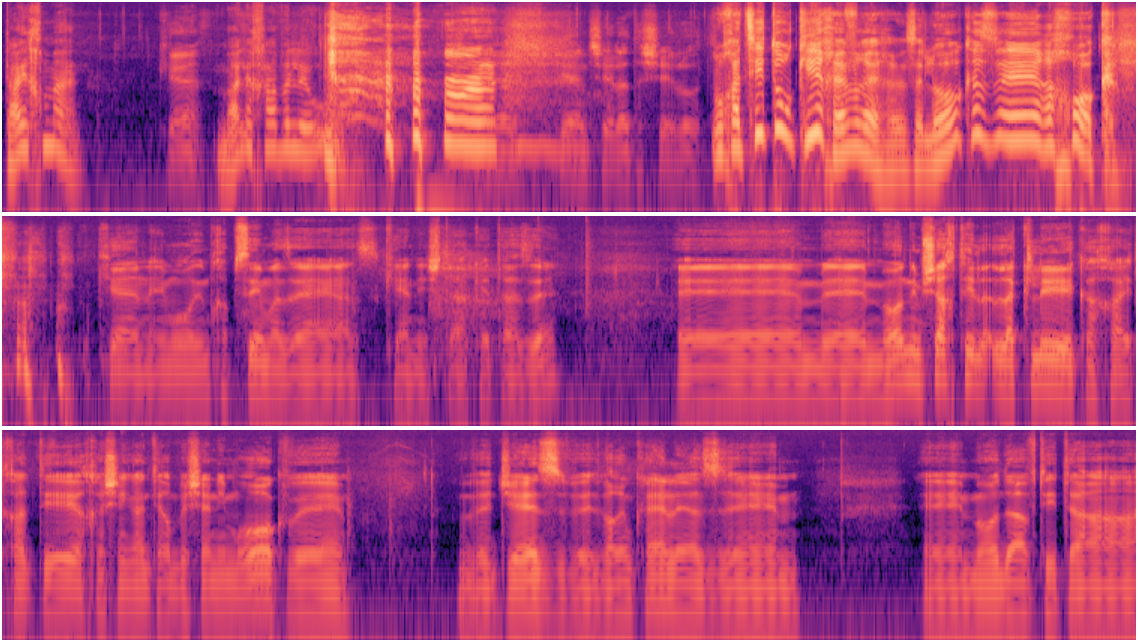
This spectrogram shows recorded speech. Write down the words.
טייכמן, כן, מה לך ולאור? כן, כן, שאלת השאלות. הוא חצי טורקי, חבר'ה, זה לא כזה רחוק. כן, אם אם מחפשים, אז, אה, אז כן, יש את הקטע הזה. אה, אה, מאוד נמשכתי לכלי, ככה התחלתי אחרי שניגנתי הרבה שנים רוק ו, וג'אז ודברים כאלה, אז אה, אה, מאוד אהבתי את, ה,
